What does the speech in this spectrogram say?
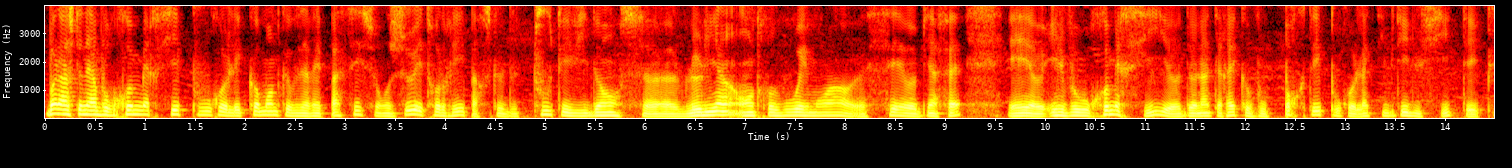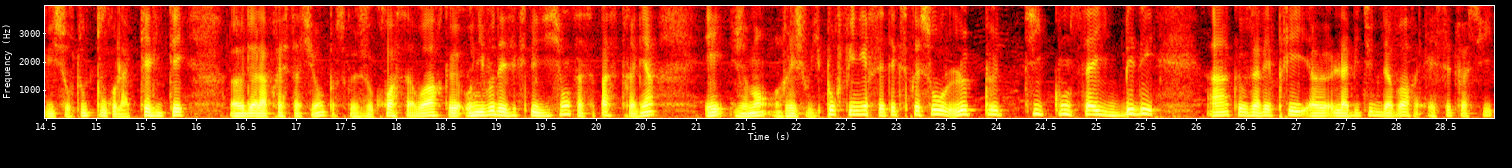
Voilà, je tenais à vous remercier pour les commandes que vous avez passées sur Jeux et Trollerie, parce que de toute évidence, euh, le lien entre vous et moi, euh, c'est euh, bien fait. Et il vous remercie de l'intérêt que vous portez pour l'activité du site, et puis surtout pour la qualité de la prestation, parce que je crois savoir qu'au niveau des expéditions, ça se passe très bien, et je m'en réjouis. Pour finir cet expresso, le petit conseil BD hein, que vous avez pris euh, l'habitude d'avoir, et cette fois-ci,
